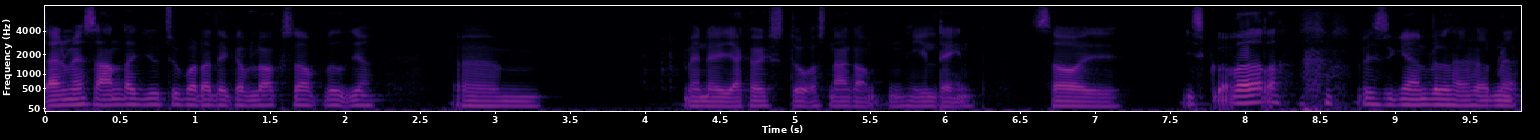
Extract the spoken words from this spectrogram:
Der er en masse andre YouTubere, der lægger vlogs op, ved jeg. Øhm, men øh, jeg kan jo ikke stå og snakke om den hele dagen. Så øh, I skulle have været der, hvis I gerne ville have hørt mere.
